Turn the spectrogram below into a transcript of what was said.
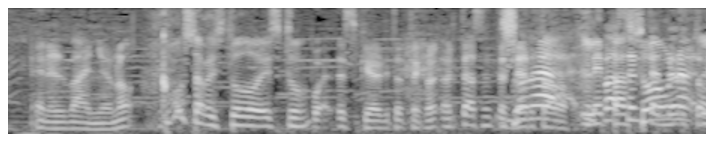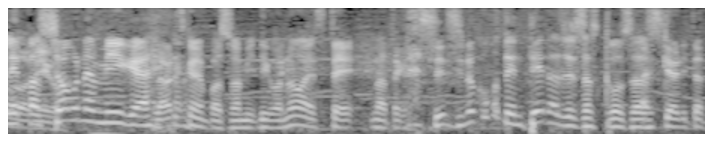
en el baño, ¿no? ¿Cómo sabes todo esto? Pues es que ahorita te ahorita vas a entender Suena- todo. le pasó, a una, todo, le pasó a una amiga. La verdad es que me pasó a mí. Digo, no, este, no te creas. Si no, ¿cómo te enteras de esas cosas? Es que ahorita,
